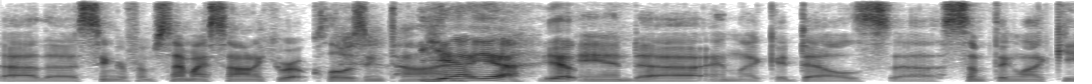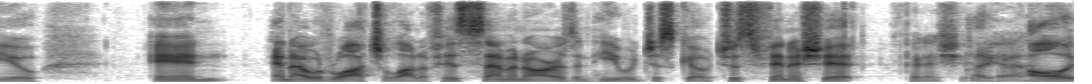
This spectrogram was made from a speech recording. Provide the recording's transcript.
Uh, the singer from Semisonic. He wrote Closing Time. Yeah, yeah, yep. And uh, and like Adele's uh, Something Like You, and and I would watch a lot of his seminars, and he would just go, just finish it. Finish it, Like yeah. all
